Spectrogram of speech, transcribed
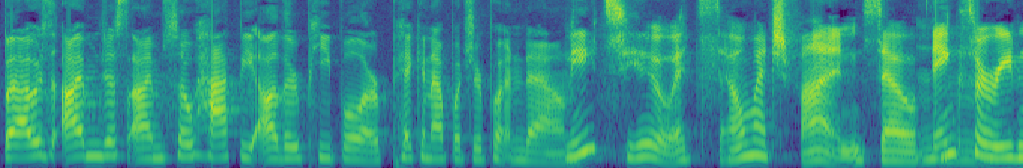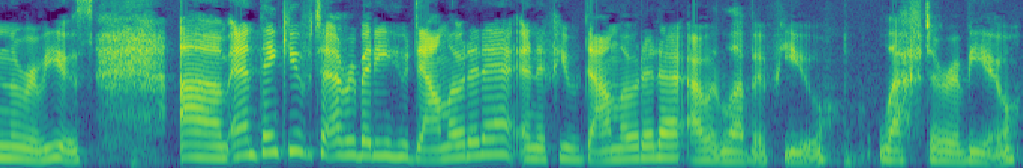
But i was i'm just i'm so happy other people are picking up what you're putting down. Me too. It's so much fun. So mm. thanks for reading the reviews. Um, and thank you to everybody who downloaded it. And if you've downloaded it i would love if you left a review.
